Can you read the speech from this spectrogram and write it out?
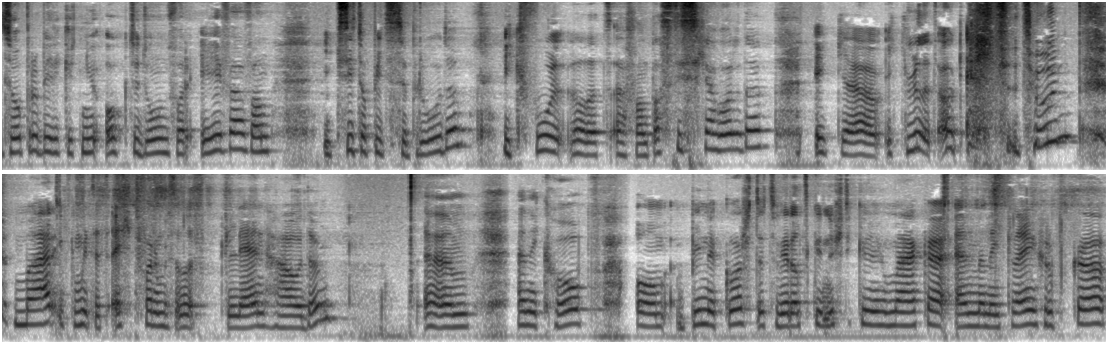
zo probeer ik het nu ook te doen voor Eva. Van, ik zit op iets te broeden. Ik voel dat het uh, fantastisch gaat worden. Ik, uh, ik wil het ook echt doen. Maar ik moet het echt voor mezelf klein houden. Um, en ik hoop om binnenkort het wereldkundig te kunnen maken en met een klein groepje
